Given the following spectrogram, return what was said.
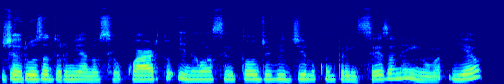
Jerusa dormia no seu quarto e não aceitou dividi-lo com princesa nenhuma. E eu?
